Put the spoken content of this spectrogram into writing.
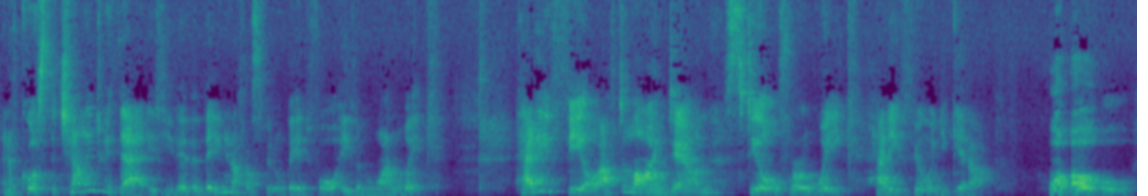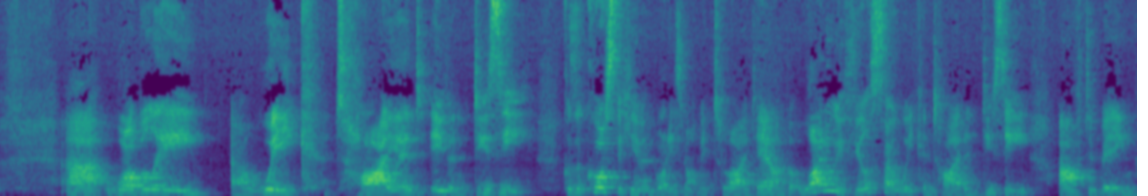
And of course, the challenge with that, if you've ever been in a hospital bed for even one week, how do you feel after lying down still for a week? How do you feel when you get up? Whoa, uh, wobbly, uh, weak, tired, even dizzy. Because, of course, the human body is not meant to lie down. But why do we feel so weak and tired and dizzy after being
